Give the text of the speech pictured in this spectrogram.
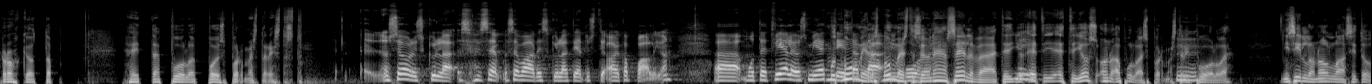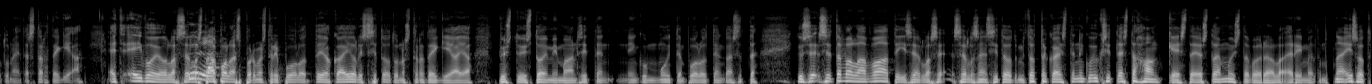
rohkeutta heittää puolue pois pormestaristosta? No se olisi kyllä, se, se vaatisi kyllä tietysti aika paljon. Uh, mutta et vielä jos miettii Mut mun tätä... Mielestä, mun niin mielestä se on ihan selvää, että, niin. että, että jos on apulaispormestaripuolue, mm niin silloin ollaan sitoutuneita strategiaan. Et ei voi olla sellaista Kyllä. apulaispormestaripuoluetta, joka ei olisi sitoutunut strategiaan ja pystyisi toimimaan sitten niin kuin muiden puolueiden kanssa. Että kyllä se, se tavallaan vaatii sellaisen, sellaisen sitoutumisen. Totta kai sitten niin kuin yksittäistä hankkeista ja jostain muista voidaan olla eri mieltä, mutta nämä isot,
